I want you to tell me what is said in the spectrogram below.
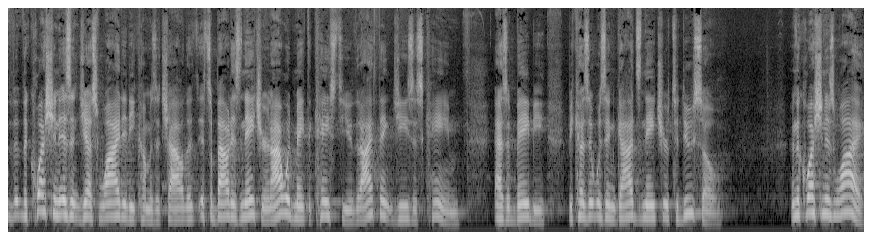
the, the question isn't just why did he come as a child, it's about his nature. And I would make the case to you that I think Jesus came as a baby because it was in God's nature to do so. And the question is why?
